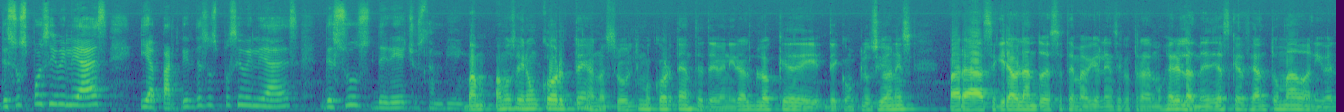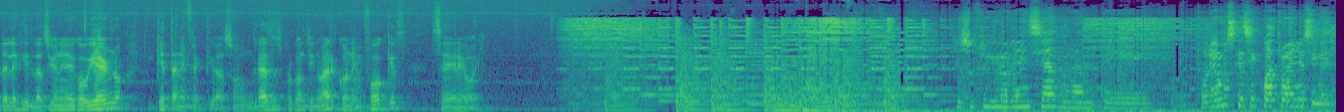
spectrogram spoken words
de sus posibilidades y a partir de sus posibilidades, de sus derechos también. Vamos a ir a un corte, a nuestro último corte, antes de venir al bloque de, de conclusiones para seguir hablando de este tema de violencia contra las mujeres, las medidas que se han tomado a nivel de legislación y de gobierno y qué tan efectivas son. Gracias por continuar con Enfoques CR Hoy. Yo sufrí violencia durante, podríamos que decir, cuatro años y medio.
